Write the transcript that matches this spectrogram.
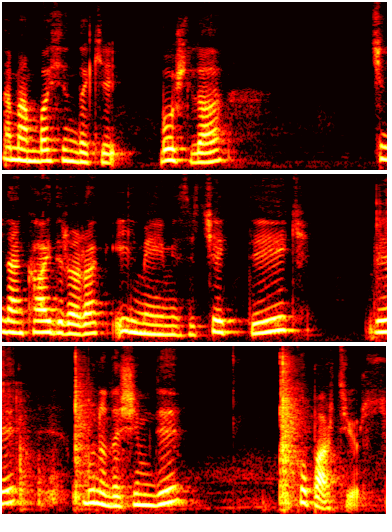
hemen başındaki boşluğa içinden kaydırarak ilmeğimizi çektik ve bunu da şimdi kopartıyoruz.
